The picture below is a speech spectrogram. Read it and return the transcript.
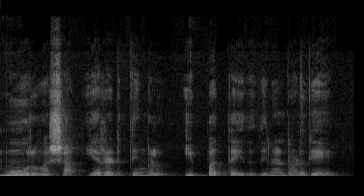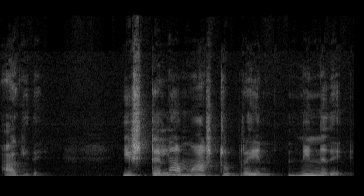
ಮೂರು ವರ್ಷ, ಎರಡು ತಿಂಗಳು, ಇಪ್ಪತ್ತೈದು ದಿನದೊಳಗೆ ಆಗಿದೆ. ಇಷ್ಟೆಲ್ಲ ಮಾಸ್ಟರ್ ಬ್ರೈನ್ ನಿನ್ನದೇ.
